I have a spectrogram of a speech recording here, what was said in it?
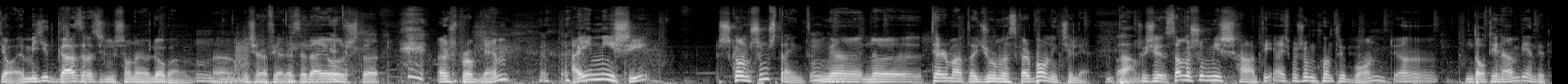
kjo, e me gjithë gazrat që lëshon ajo lopa, mm -hmm. uh, me çfarë fjalë, se ajo është është problem. Ai mishi shkon shumë shtrenjtë mm -hmm. në në terma të gjurmës së karbonit që lë. Kështu që sa më shumë mish ha ti, aq më shumë kontribuon në ndotjen e ambientit.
